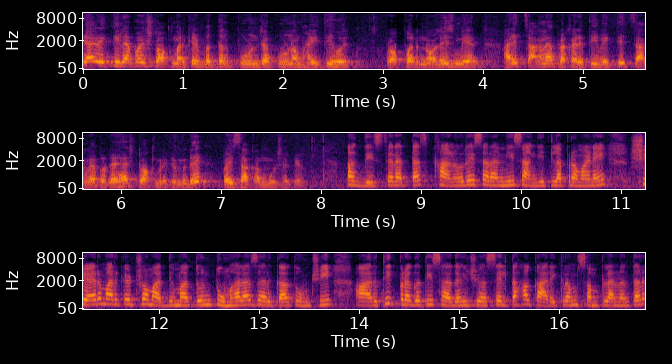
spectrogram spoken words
त्या व्यक्तीला पण स्टॉक मार्केटबद्दल पूर्णच्या पूर्ण माहिती होईल प्रॉपर नॉलेज मिळेल आणि चांगल्या प्रकारे ती व्यक्ती चांगल्या प्रकारे ह्या स्टॉक मार्केटमध्ये पैसा कमवू शकेल. अगदीच. तर आताच खानोरे सरांनी सांगितल्याप्रमाणे शेअर मार्केटच्या माध्यमातून तुम्हाला जर का तुमची आर्थिक प्रगती साधायची असेल तर हा कार्यक्रम संपल्यानंतर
